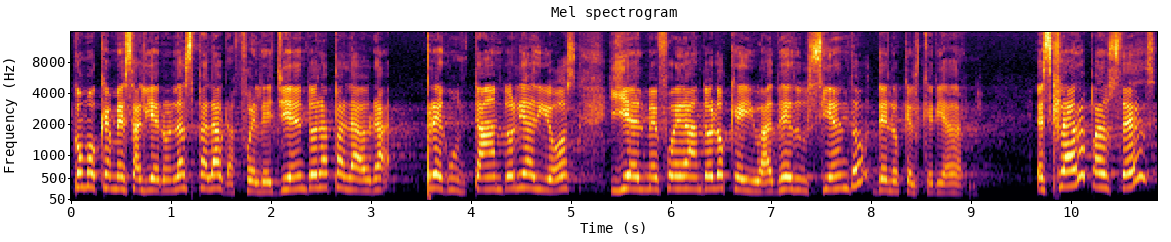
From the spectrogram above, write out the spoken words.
como que me salieron las palabras, fue leyendo la palabra preguntándole a Dios y Él me fue dando lo que iba deduciendo de lo que Él quería darme. ¿Es claro para ustedes?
